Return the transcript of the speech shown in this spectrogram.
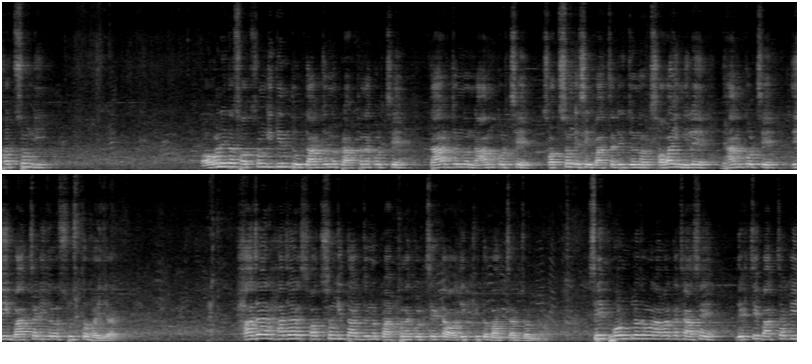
সৎসঙ্গী অগণিত সৎসঙ্গী কিন্তু তার জন্য প্রার্থনা করছে, তার জন্য নাম করছে, সৎসঙ্গে সেই বাচ্চাটির জন্য সবাই মিলে ধ্যান করছে, যে এই বাচ্চাটি যেন সুস্থ হয়ে যায়। হাজার হাজার সৎসঙ্গী তার জন্য প্রার্থনা করছে একটা অদীক্ষিত বাচ্চার জন্য। সেই ফোনগুলো যেমন আমার কাছে আসে, দেখছি বাচ্চাটি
